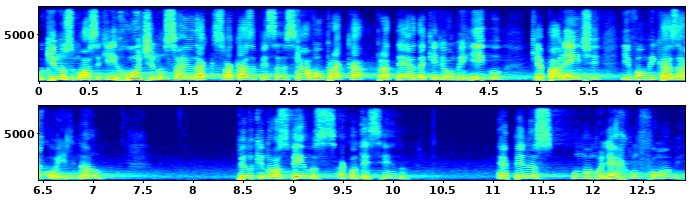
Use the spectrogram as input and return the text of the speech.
O que nos mostra que Ruth não saiu da sua casa pensando assim: ah, vou para a terra daquele homem rico, que é parente, e vou me casar com ele. Não. Pelo que nós vemos acontecendo, é apenas uma mulher com fome,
